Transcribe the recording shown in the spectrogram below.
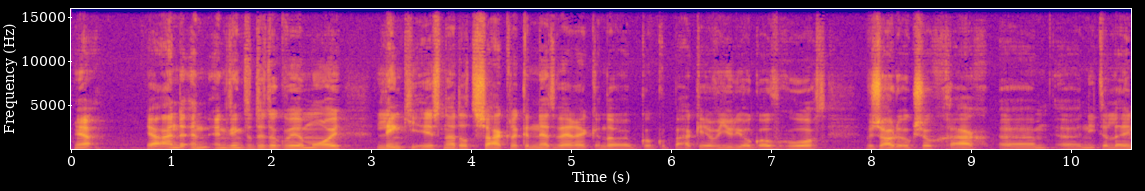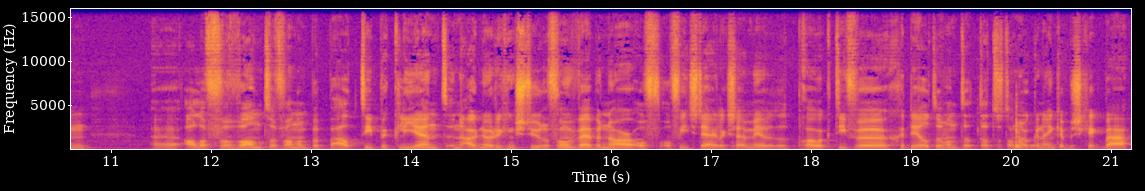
Ja, ja en, en, en ik denk dat dit ook weer een mooi linkje is naar dat zakelijke netwerk. En daar heb ik ook een paar keer van jullie ook over gehoord. We zouden ook zo graag uh, uh, niet alleen uh, alle verwanten van een bepaald type cliënt een uitnodiging sturen voor een webinar of, of iets dergelijks. Hè? Meer dat proactieve gedeelte, want dat, dat is dan ook in één keer beschikbaar.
